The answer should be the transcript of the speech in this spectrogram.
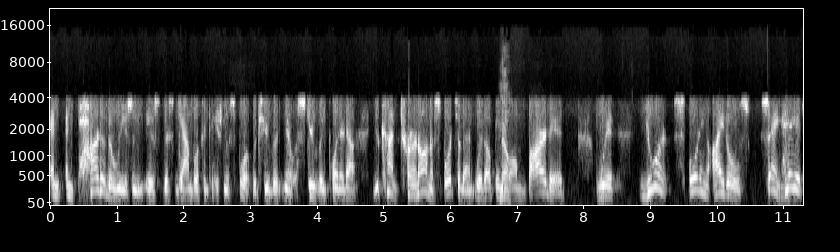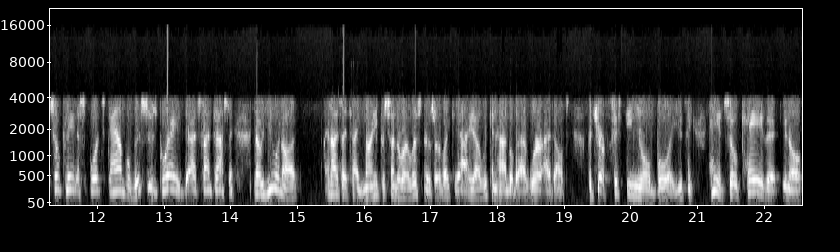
and, and part of the reason is this gamblification of sport, which you've you know astutely pointed out. You can't turn on a sports event without being No. bombarded with your sporting idols saying, "Hey, it's okay to sports gamble. This is great. That's fantastic." Now, you and I, and as I said, ninety percent of our listeners are like, "Yeah, yeah, we can handle that. We're adults." But you're a fifteen-year-old boy. You think, "Hey, it's okay that you know."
